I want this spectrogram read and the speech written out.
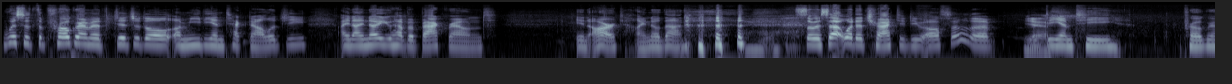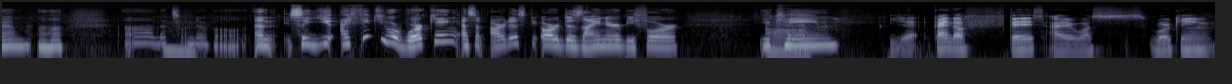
was it the program of digital uh, media and technology? And I know you have a background in art. I know that. so, is that what attracted you? Also, the, Yes. the DMT program. Uh huh. Oh, that's wonderful. And so you, I think you were working as an artist be- or designer before you Uh, came. Yeah, kind of days I was working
